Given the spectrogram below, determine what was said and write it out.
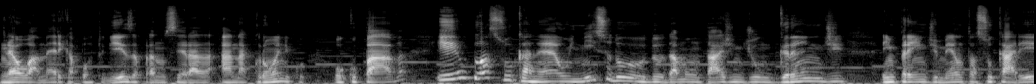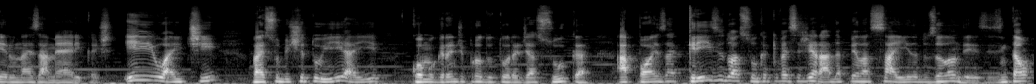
né, ou América Portuguesa, para não ser anacrônico, ocupava, e do açúcar, né? O início do, do, da montagem de um grande empreendimento açucareiro nas Américas. E o Haiti vai substituir aí como grande produtora de açúcar após a crise do açúcar que vai ser gerada pela saída dos holandeses. Então,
